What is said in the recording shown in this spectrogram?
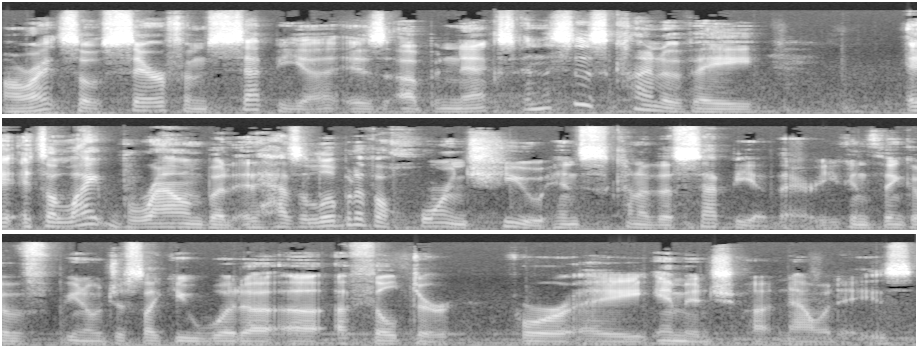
Alright, so Seraphim Sepia is up next, and this is kind of a it's a light brown, but it has a little bit of a orange hue, hence kind of the sepia there. You can think of, you know, just like you would a, a, a filter for a image uh, nowadays.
